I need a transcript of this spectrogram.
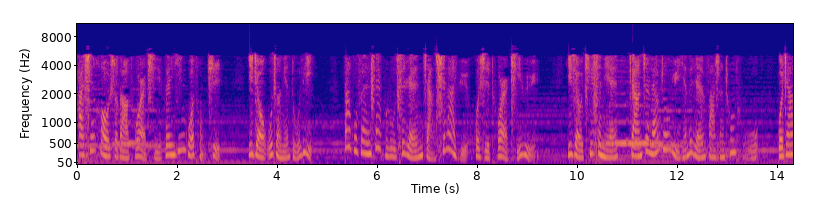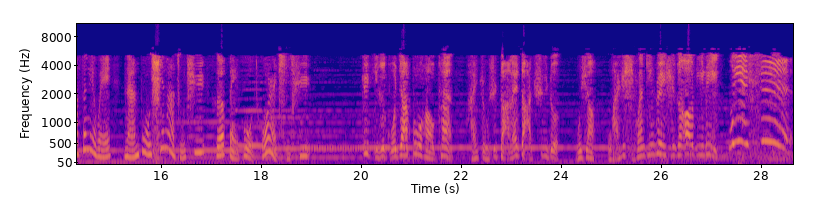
它先后受到土耳其跟英国统治。一九五九年独立，大部分塞浦路斯人讲希腊语或是土耳其语。一九七四年，讲这两种语言的人发生冲突，国家分裂为南部希腊族区和北部土耳其区。这几个国家不好看，还总是打来打去的。我想，我还是喜欢听瑞士跟奥地利。我也是。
